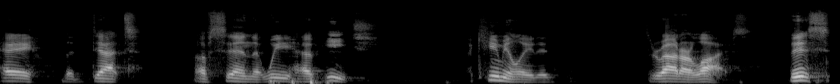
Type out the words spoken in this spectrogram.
pay the debt of sin that we have each accumulated throughout our lives. This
